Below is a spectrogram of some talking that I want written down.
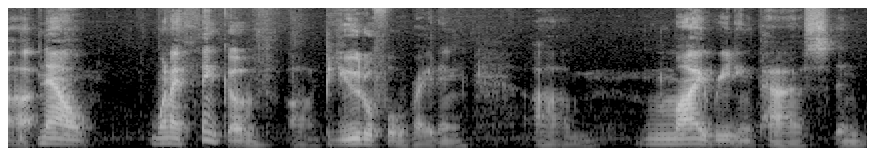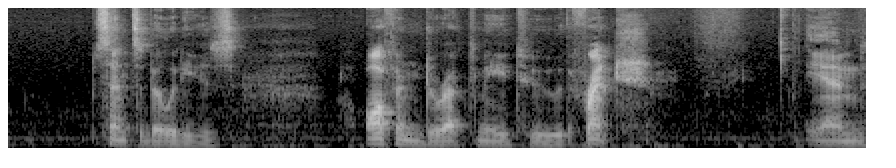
Uh, now, when I think of uh, beautiful writing, um, my reading past and sensibilities often direct me to the French. And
